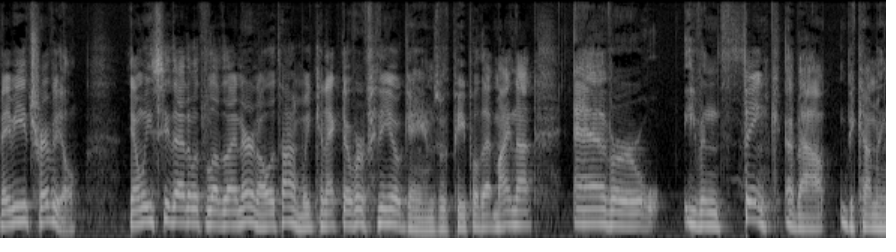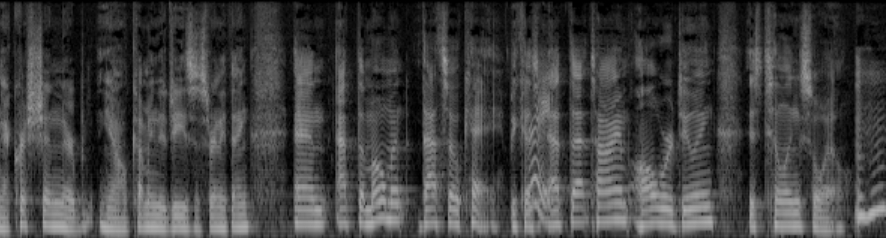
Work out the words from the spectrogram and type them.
maybe trivial. You know, we see that with Love Thy Nerd all the time. We connect over video games with people that might not ever even think about becoming a Christian or you know coming to Jesus or anything. And at the moment, that's okay because Right. at that time, all we're doing is tilling soil. Mm-hmm.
